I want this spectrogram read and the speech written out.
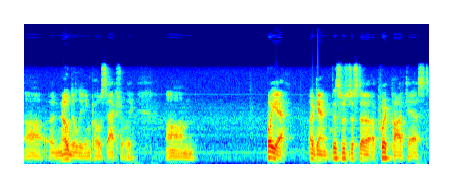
Uh, no deleting posts actually. Um, but yeah, again, this was just a, a quick podcast.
